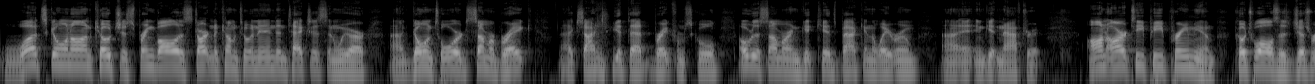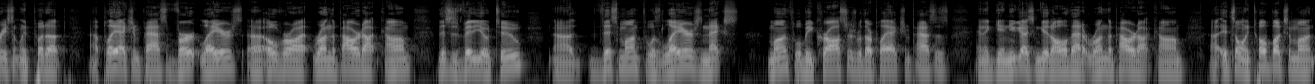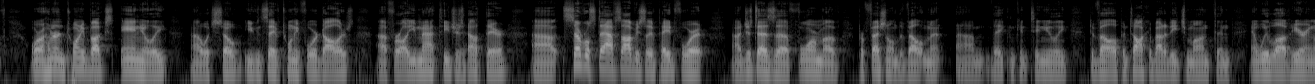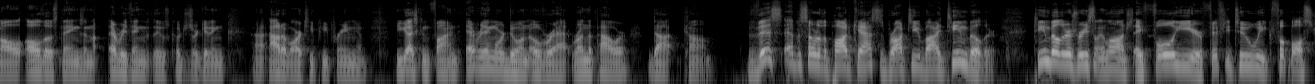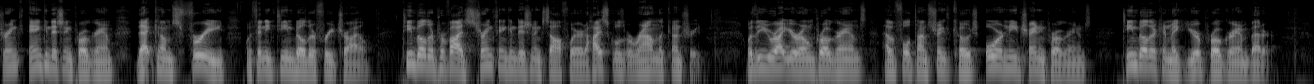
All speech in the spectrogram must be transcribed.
What's going on, coaches? Spring ball is starting to come to an end in Texas, and we are uh, going towards summer break. Uh, excited to get that break from school over the summer and get kids back in the weight room uh, and, and, getting after it. On RTP Premium, Coach Walls has just recently put up play action pass vert layers uh, over at runthepower.com. This is video two. Uh, this month was layers. Next month will be crossers with our play action passes. And again, you guys can get all that at runthepower.com. Uh, it's only 12 bucks a month or 120 bucks annually, uh, which so you can save $24 uh, for all you math teachers out there. Uh, several staffs obviously have paid for it. Uh, just as a form of professional development. Um, they can continually develop and talk about it each month, and and we love hearing all all those things and everything that those coaches are getting uh, out of RTP Premium. You guys can find everything we're doing over at runthepower.com. This episode of the podcast is brought to you by TeamBuildr. Team Builder has recently launched a full year, 52 week football strength and conditioning program that comes free with any TeamBuildr free trial. TeamBuildr provides strength and conditioning software to high schools around the country. Whether you write your own programs, have a full time strength coach, or need training programs, TeamBuildr can make your program better.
